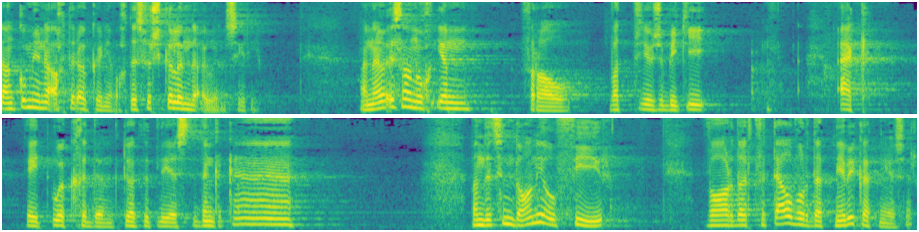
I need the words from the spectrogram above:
dan kom jy nou agter ou kan jy wag. Dis verskillende ouens hierdie. Maar nou is daar nog een verhaal wat vir jou so 'n bietjie ek het ook gedink toe ek dit lees. Ek dink ek uh, Want dit is in Daniël 4 waar dit vertel word dat Nebukadneser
